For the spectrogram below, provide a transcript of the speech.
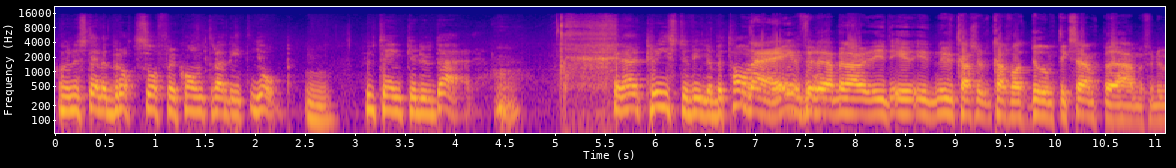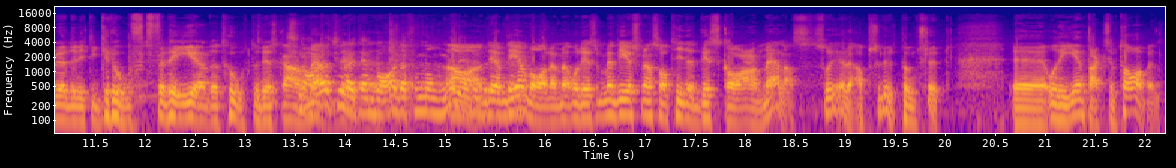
Om du ställer brottsoffer kontra ditt jobb. Mm. Hur tänker du där? Är det här ett pris du ville betala? Nej, för det, jag menar, i, i, nu kanske det kanske var ett dumt exempel det här för nu blev det lite grovt. För det är ändå ett hot och det ska anmälas. Snarare tror jag att det är en vardag för många. Ja, det, det är en vardag. Men, och det, men det är som jag sa tidigare, det ska anmälas. Så är det absolut, punkt slut. Eh, och det är inte acceptabelt.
